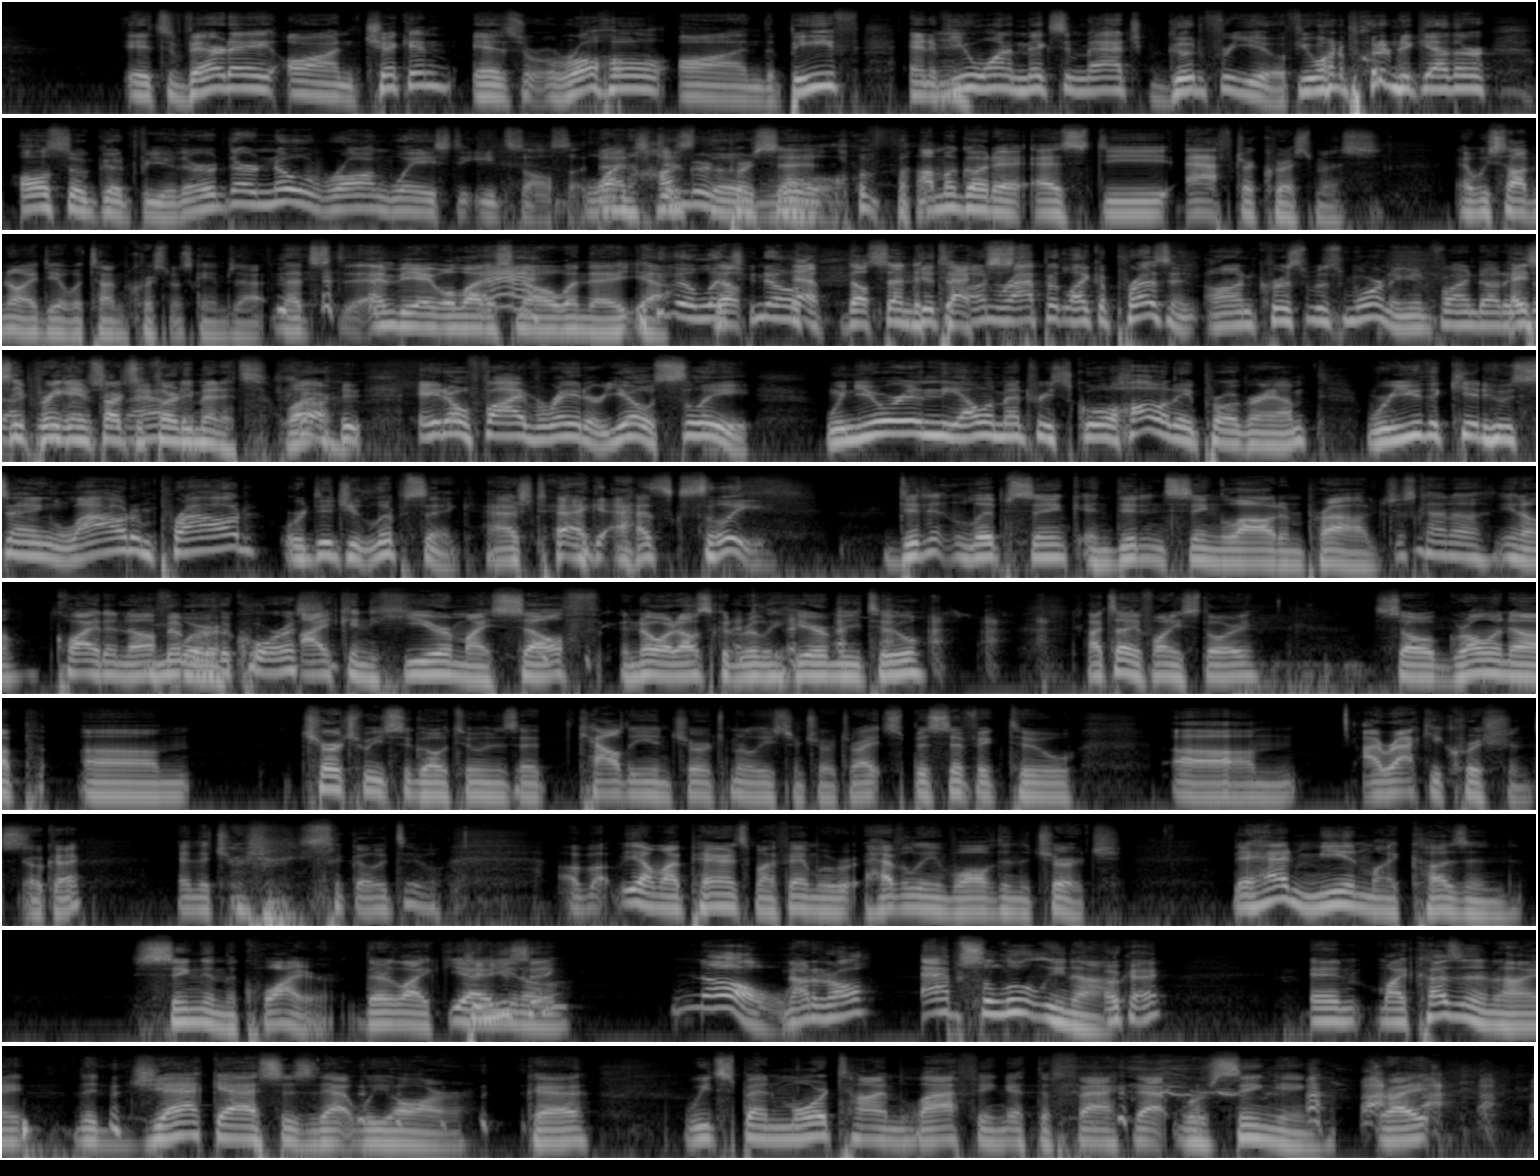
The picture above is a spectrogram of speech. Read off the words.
it's verde on chicken, it's rojo on the beef, and if Mm. you want to mix and match, good for you. If you want to put them together, also good for you. There, there are no wrong ways to eat salsa. One That's just the hundred percent. I'm gonna go to SD after Christmas. And we still have no idea what time Christmas game's at. That's the NBA will let us know when they yeah They'll let you know. Yeah, they'll send you a get text. to unwrap it like a present on Christmas morning and find out. Exactly Slee, pregame starts in 30 minutes. What? 805 Raider. Yo, Slee, when you were in the elementary school holiday program, were you the kid who sang loud and proud or did you lip sync? Hashtag Ask Slee. didn't lip sync and didn't sing loud and proud. Just kind of, you know, quiet enough Member of where the chorus? I can hear myself and no one else could really hear me too. I'll tell you a funny story. So growing up, um, church we used to go to is a Chaldean church, Middle Eastern church, right? Specific to um, Iraqi Christians. Okay. and the church we used to go to. About, yeah, my parents, my family were heavily involved in the church. They had me and my cousin sing in the choir. They're like, yeah, Can you know, sing? no, Not at all? absolutely not. Okay. And my cousin and I, the jackasses that we are, okay, we'd spend more time laughing at the fact that we're singing, right?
